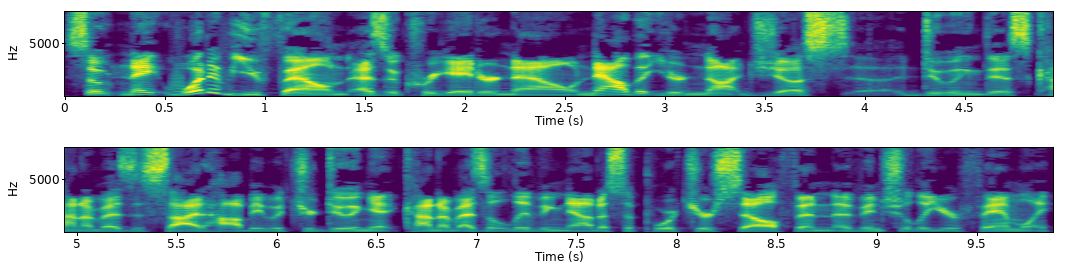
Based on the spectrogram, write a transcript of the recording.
So, Nate, what have you found as a creator now? Now that you're not just uh, doing this kind of as a side hobby, but you're doing it kind of as a living now to support yourself and eventually your family.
